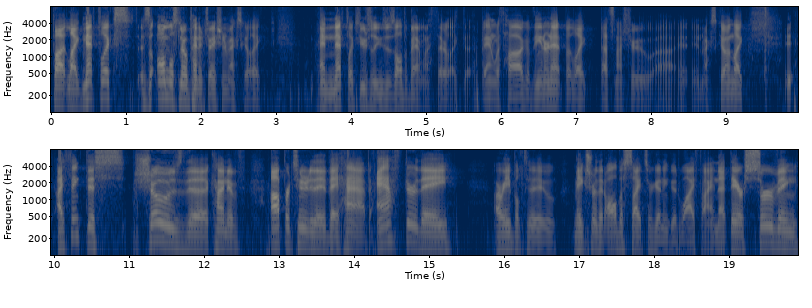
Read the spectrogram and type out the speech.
but like Netflix, there's almost no penetration in Mexico. Like and Netflix usually uses all the bandwidth. They're like the bandwidth hog of the internet, but like that's not true uh, in, Mexico. And like, it, I think this shows the kind of opportunity that they have after they are able to make sure that all the sites are getting good Wi-Fi and that they are serving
